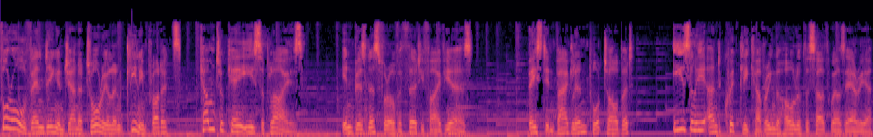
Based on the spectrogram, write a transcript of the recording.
For all vending and janitorial and cleaning products, come to KE Supplies. In business for over 35 years. Based in Baglan, Port Talbot, easily and quickly covering the whole of the South Wales area,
